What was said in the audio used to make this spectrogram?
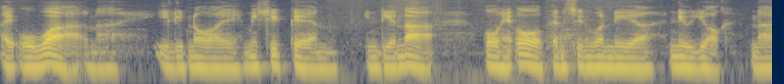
ไอโอวานะอิลลินอยมิชิแกน อินเดียนาโอไฮโอเพนซิลเวเนีย นิวยอร์กนะ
